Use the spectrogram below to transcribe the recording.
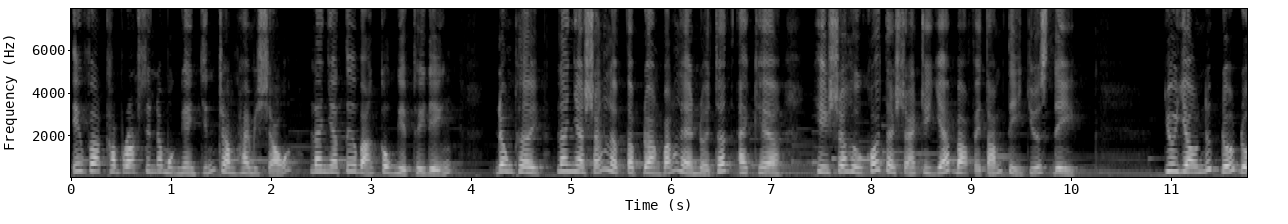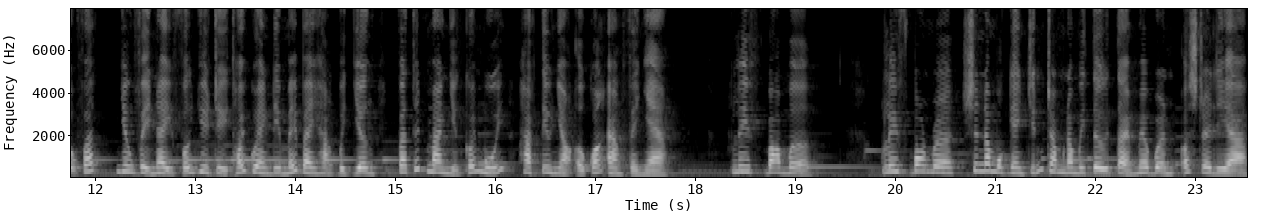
Ivar Kamprad sinh năm 1926 là nhà tư bản công nghiệp Thụy Điển, đồng thời là nhà sáng lập tập đoàn bán lẻ nội thất IKEA, hiện sở hữu khối tài sản trị giá 3,8 tỷ USD. Dù giàu nước đố đổ vách, nhưng vị này vẫn duy trì thói quen đi máy bay hàng bình dân và thích mang những gói muối, hạt tiêu nhỏ ở quán ăn về nhà. Cliff Palmer Cliff Palmer sinh năm 1954 tại Melbourne, Australia.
